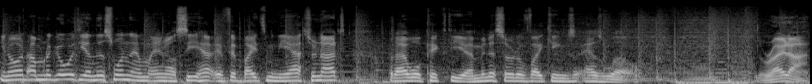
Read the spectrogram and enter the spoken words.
you know what? I'm going to go with you on this one, and, and I'll see how if it bites me in the ass or not. But I will pick the uh, Minnesota Vikings as well. Right on.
